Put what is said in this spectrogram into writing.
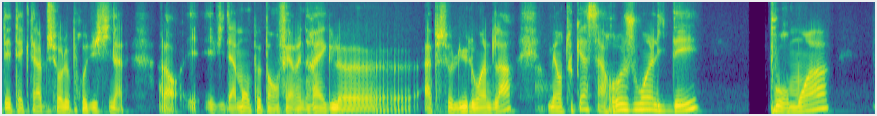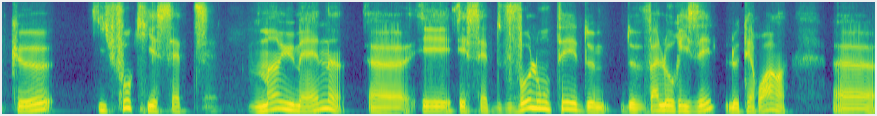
détectable sur le produit final. Alors évidemment, on ne peut pas en faire une règle absolue, loin de là, mais en tout cas, ça rejoint l'idée, pour moi, qu'il faut qu'il y ait cette main humaine euh, et, cette volonté de, valoriser le terroir euh,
